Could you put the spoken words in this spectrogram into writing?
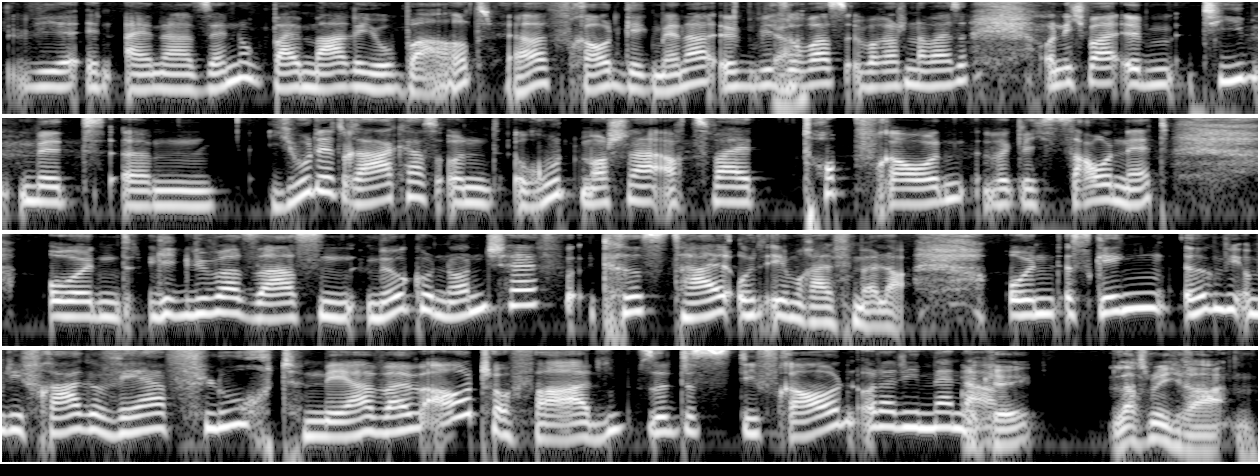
wir in einer Sendung bei Mario Barth, ja, Frauen gegen Männer, irgendwie Ja. sowas, überraschenderweise. Und ich war im Team mit ähm, Judith Rakers und Ruth Moschner, auch zwei Top-Frauen, wirklich saunett. Und gegenüber saßen Mirko Nonchev, Kristall und eben Ralf Möller. Und es ging irgendwie um die Frage, wer flucht mehr beim Autofahren? Sind es die Frauen oder die Männer? Okay, lass mich raten.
